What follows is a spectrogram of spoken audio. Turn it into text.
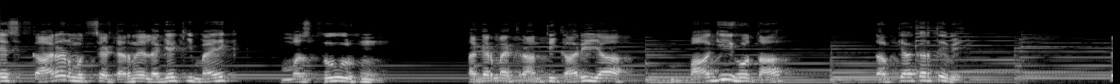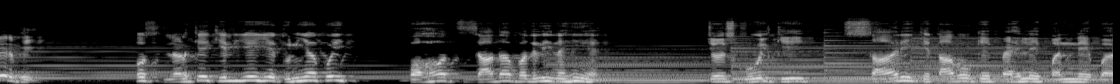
इस कारण मुझसे डरने लगे कि मैं एक मजदूर हूँ। अगर मैं क्रांतिकारी या बागी होता, तब क्या करते वे? फिर भी, उस लड़के के लिए ये दुनिया कोई बहुत ज़्यादा बदली नहीं है, जो स्कूल की सारी किताबों के पहले पन्ने पर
